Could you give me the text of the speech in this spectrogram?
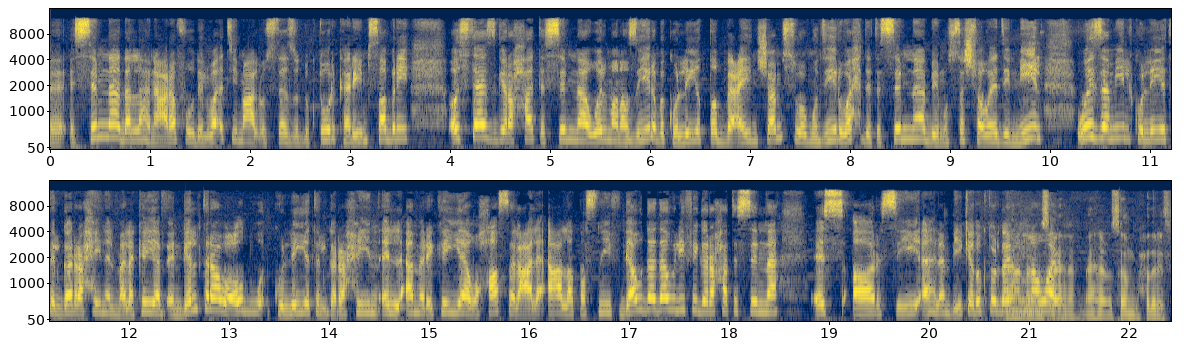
آه، السمنة؟ ده اللي هنعرفه دلوقتي مع الأستاذ الدكتور كريم صبري أستاذ جراحات السمنة والمناظير بكلية طب عين شمس ومدير وحدة السمنة بمستشفى وادي النيل وزميل كلية الجراحين الملكية بإنجلترا وعضو كلية الجراحين الأمريكية وحاصل على أعلى تصنيف جودة دولي في جراحات السمنة SRC. أهلا بيك يا دكتور دايما أهلا منور. وسهلا. أهلا وسهلا بحضرتك.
